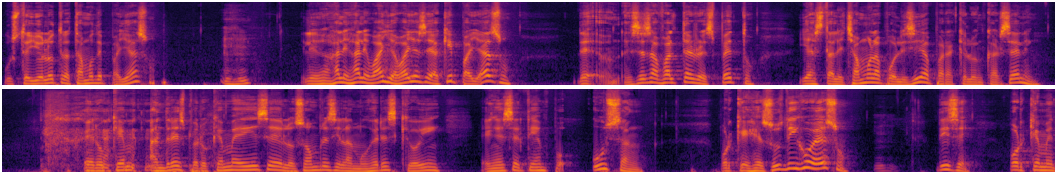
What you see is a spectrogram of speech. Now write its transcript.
usted y yo lo tratamos de payaso. Y le digo, jale, jale, vaya, váyase de aquí, payaso. De- es esa falta de respeto. Y hasta le echamos la policía para que lo encarcelen. Pero qué, Andrés, pero ¿qué me dice de los hombres y las mujeres que hoy en ese tiempo usan? Porque Jesús dijo eso. Dice, porque me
